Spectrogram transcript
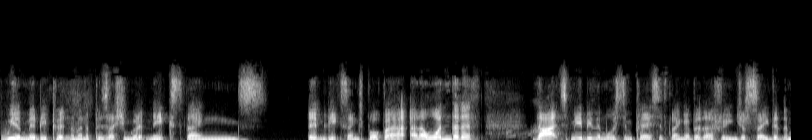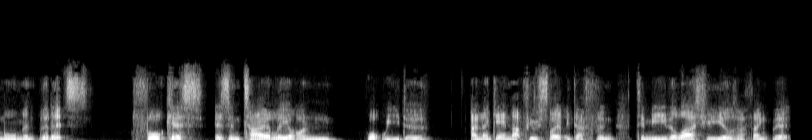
we're maybe putting them in a position where it makes things it makes things pop out. And I wonder if that's maybe the most impressive thing about this Rangers side at the moment that its focus is entirely on what we do. And again, that feels slightly different to me. The last few years, I think that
